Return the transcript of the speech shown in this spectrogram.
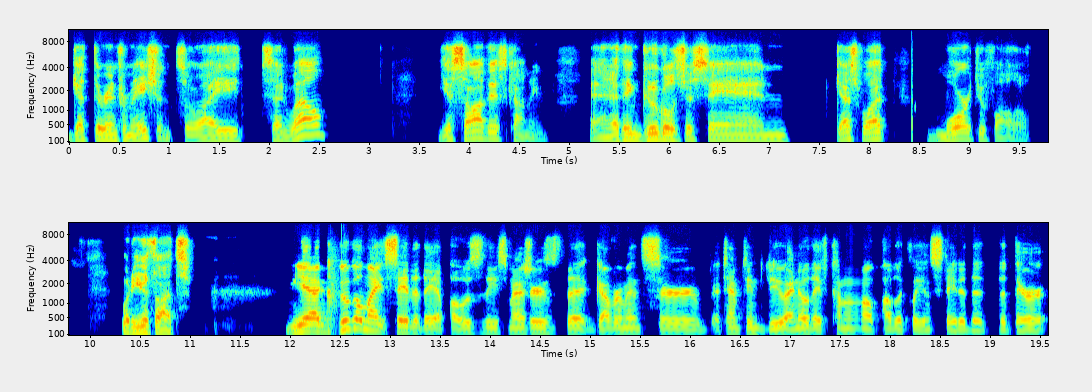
get their information. So I said, well, you saw this coming. And I think Google's just saying, guess what? More to follow. What are your thoughts? Yeah, Google might say that they oppose these measures that governments are attempting to do. I know they've come out publicly and stated that that they're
